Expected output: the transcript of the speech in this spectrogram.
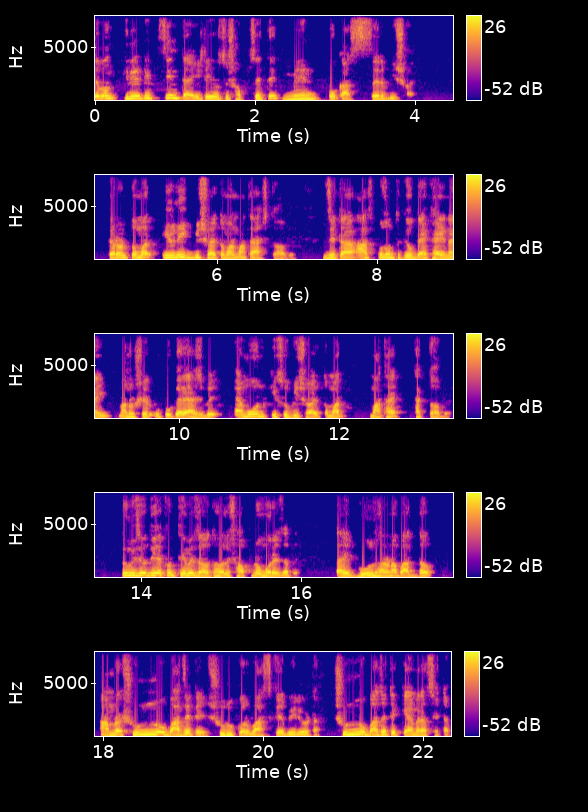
এবং ক্রিয়েটিভ চিন্তা, এটাই হচ্ছে সবচেয়ে মেন ফোকাসের বিষয়। কারণ তোমার ইউনিক বিষয় তোমার মাথায় আসতে হবে। যেটা আজ পর্যন্ত কেউ দেখায় নাই, মানুষের উপকারে আসবে এমন কিছু বিষয় তোমার মাথায় থাকতে হবে। তুমি যদি এখন থেমে যাও, তাহলে স্বপ্ন মরে যাবে। তাই ভুল ধারণা বাদ দাও। আমরা শূন্য বাজেটে শুরু করব আজকের ভিডিওটা। শূন্য বাজেটে ক্যামেরা সেটআপ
